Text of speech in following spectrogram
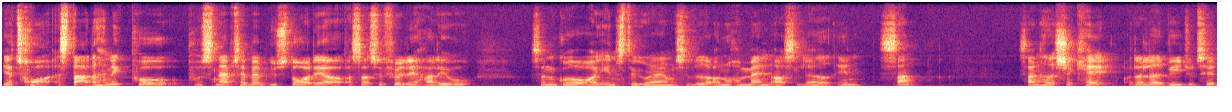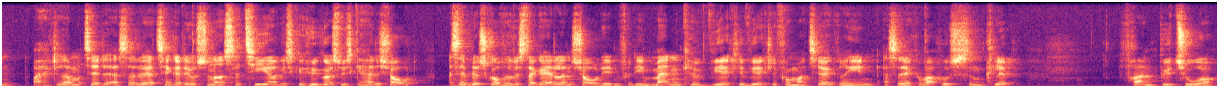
jeg tror, startede han ikke på, på Snapchat med at blive stor der, og så selvfølgelig har det jo sådan gået over i Instagram og så videre, og nu har manden også lavet en sang. Sangen hedder Chakal, og der er lavet video til den, og jeg glæder mig til det. Altså, jeg tænker, det er jo sådan noget satire, vi skal hygge os, vi skal have det sjovt. Altså, jeg bliver skuffet, hvis der ikke er et eller andet sjovt i den, fordi manden kan virkelig, virkelig få mig til at grine. Altså, jeg kan bare huske sådan en klip fra en bytur.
